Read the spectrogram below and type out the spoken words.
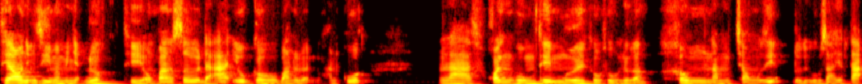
Theo những gì mà mình nhận được thì ông Park Sơ đã yêu cầu ban huấn luyện Hàn Quốc là khoanh vùng thêm 10 cầu thủ nữa không nằm trong diện đội tuyển quốc gia hiện tại.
